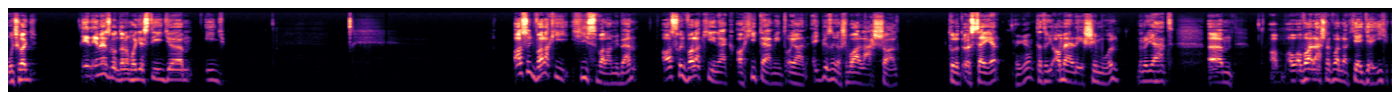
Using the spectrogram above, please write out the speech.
úgyhogy én, én azt gondolom, hogy ezt így, öm, így az, hogy valaki hisz valamiben, az, hogy valakinek a hite, mint olyan, egy bizonyos vallással tudod, összeér, Igen? tehát hogy amellé simul, mert ugye hát um, a, a, a vallásnak vannak jegyei,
